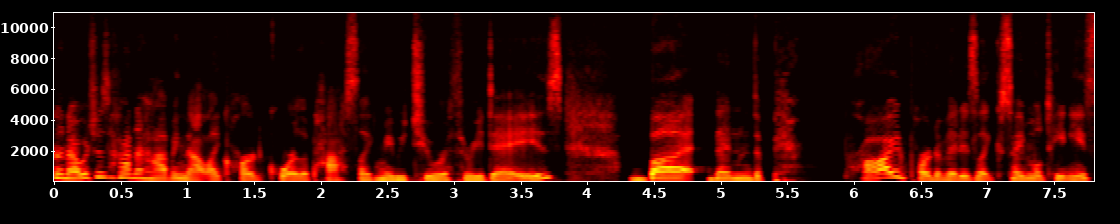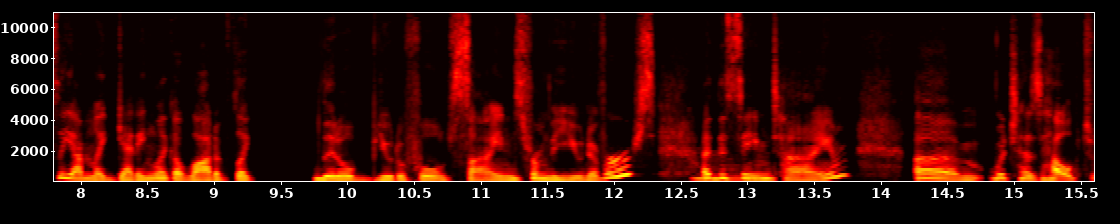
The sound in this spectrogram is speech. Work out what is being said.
and I was just kind of having that like hardcore the past like maybe two or three days. But then the p- pride part of it is like simultaneously, I'm like getting like a lot of like little beautiful signs from the universe at the Mm. same time, um, which has helped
